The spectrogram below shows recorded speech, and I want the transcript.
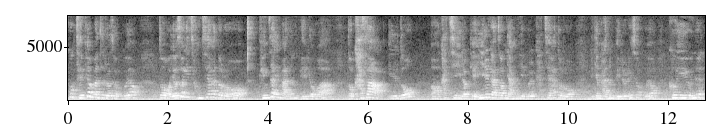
꼭 제 편만 들어줬고요. 또 여성이 정치하도록 굉장히 많은 배려와 또 가사 일도 어, 같이 이렇게 일가정 양립을 같이 하도록 이렇게 많은 배려를 해줬고요. 그 이유는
